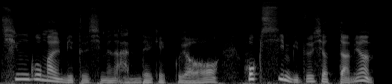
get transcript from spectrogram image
친구 말 믿으시면 안 되겠고요. 혹시 믿으셨다면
